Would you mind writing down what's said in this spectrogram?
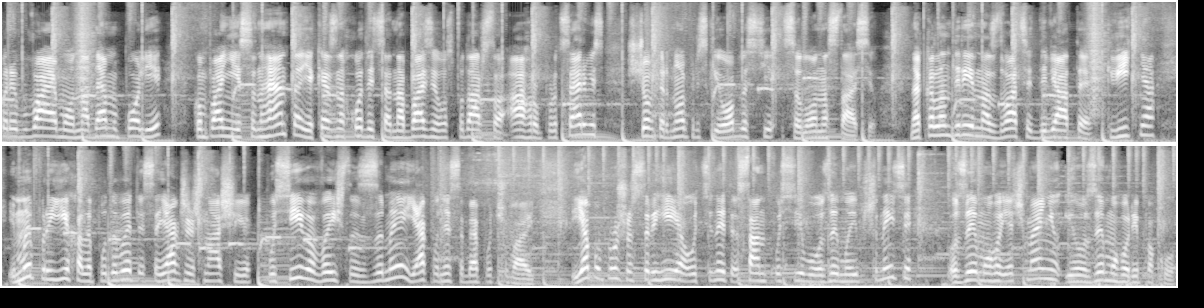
перебуваємо на демополі компанії Сингента, яке знаходиться на базі господарства Агропродсервіс, що в Тернопільській області, село Настасів. На календарі в нас 29 квітня, і ми приїхали подивитися, як же ж наші посіви вийшли з зими, як вони себе почувають. І я попрошу Сергія оцінити стан посіву озимої пшениці, озимого ячменю і озимого ріпаку.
